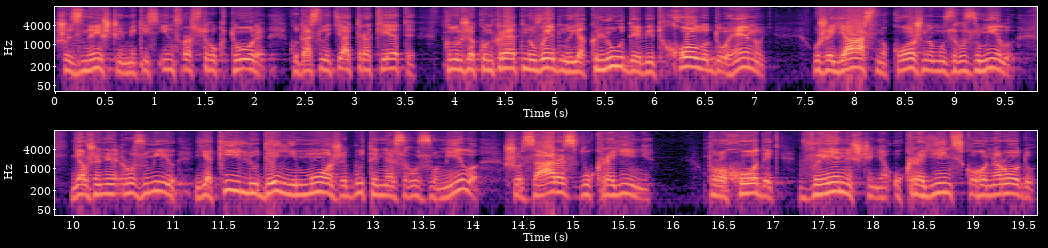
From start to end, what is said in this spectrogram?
що знищуємо якісь інфраструктури, кудись летять ракети, коли вже конкретно видно, як люди від холоду гинуть. Уже ясно, кожному зрозуміло. Я вже не розумію, якій людині може бути незрозуміло, що зараз в Україні проходить винищення українського народу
